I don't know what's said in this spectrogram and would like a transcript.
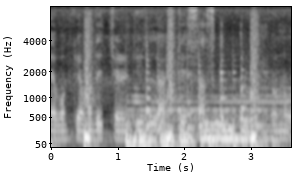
এবং কি আমাদের চ্যানেলটি লাস্টে সাবস্ক্রাইব করবেন। ধন্যবাদ।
